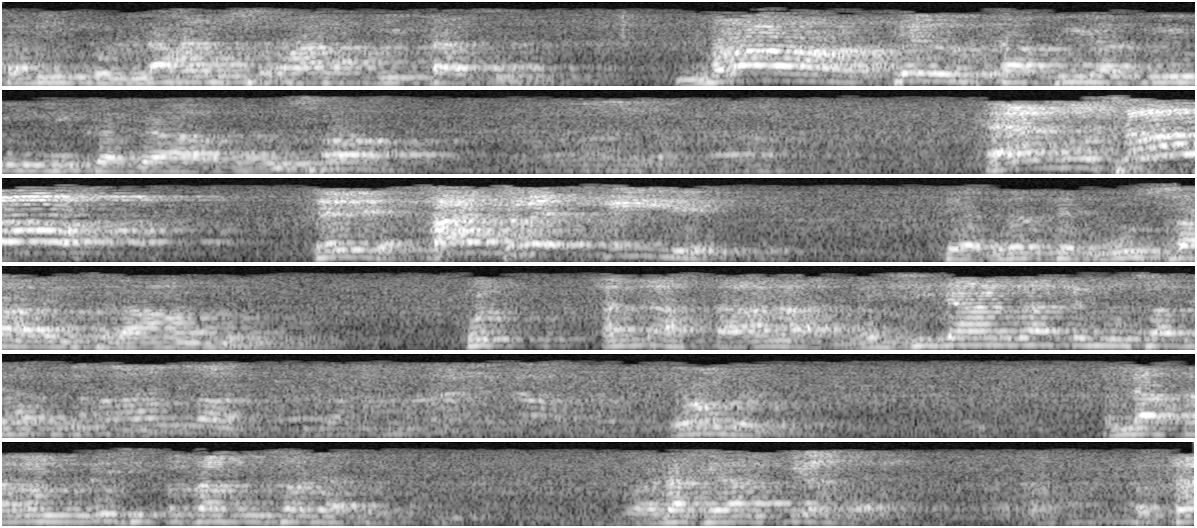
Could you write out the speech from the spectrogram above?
کلیم اللہ سوال کیتا سی ماں دل کا بھی امین کا موسا اے موسا تیرے ہاتھ میں کی کہ حضرت موسا علیہ السلام نے اللہ تعالیٰ نہیں جانتا کہ موسا دے ہاتھ کیوں بھائی؟ اللہ تعالیٰ نے نہیں پتا موسا دے ہاتھ بڑا خیال کیا گیا پتا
